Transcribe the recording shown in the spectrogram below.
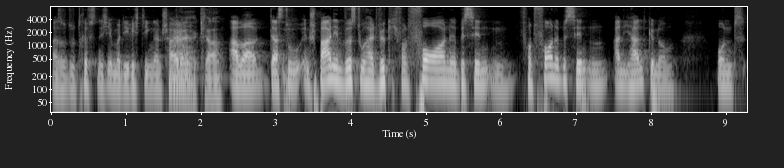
Also du triffst nicht immer die richtigen Entscheidungen. ja, klar. Aber dass du in Spanien wirst du halt wirklich von vorne bis hinten, von vorne bis hinten an die Hand genommen. Und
